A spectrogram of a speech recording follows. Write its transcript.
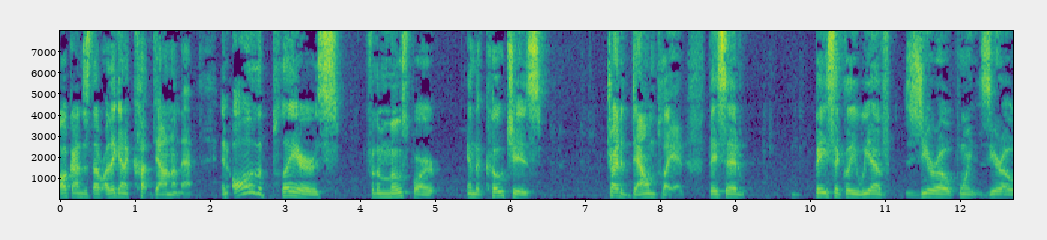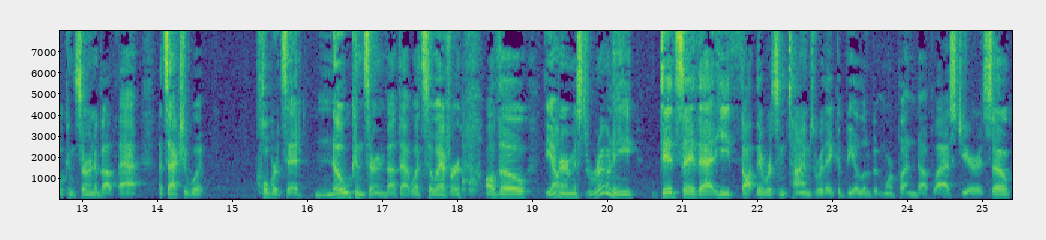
all kinds of stuff. Are they going to cut down on that? And all of the players, for the most part, and the coaches try to downplay it. They said basically we have 0.0 concern about that. That's actually what Colbert said. No concern about that whatsoever. Although the owner, Mr. Rooney, did say that he thought there were some times where they could be a little bit more buttoned up last year. So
